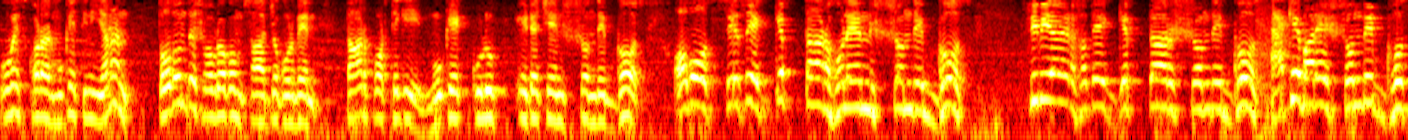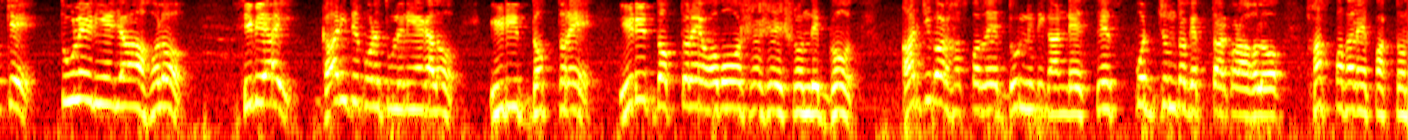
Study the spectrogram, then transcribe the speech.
প্রবেশ করার মুখে তিনি জানান, তদন্তে সব রকম সাহায্য করবেন। তারপর থেকেই মুখে কুলুপ এঁটেছেন সন্দীপ ঘোষ। অবধ শেষে গ্রেপ্তার হলেন সন্দীপ ঘোষ। সিবিআইয়ের হাতে গ্রেপ্তার সন্দীপ ঘোষ। একেবারে সন্দীপ ঘোষকে তুলে নিয়ে যাওয়া হলো। সিবিআই গাড়িতে করে তুলে নিয়ে গেল ইডির দপ্তরে। ইডির দপ্তরে অবশেষে সন্দীপ ঘোষ আরজিকর হাসপাতালের দুর্নীতিকাণ্ডে শেষ পর্যন্ত গ্রেপ্তার করা হলো হাসপাতালের প্রাক্তন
